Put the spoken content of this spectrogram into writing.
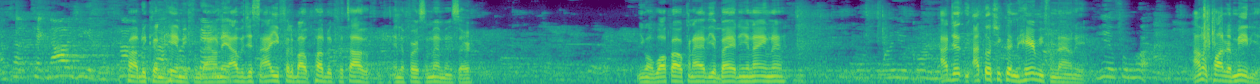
I'm technology is what's Probably couldn't hear me from down there. I was just saying, how you feel about public photography in the First Amendment, sir? You gonna walk out? Can I have your badge and your name then? Why are you calling me? I just I thought you couldn't hear me from down there. Here for what? I'm a part of the media,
